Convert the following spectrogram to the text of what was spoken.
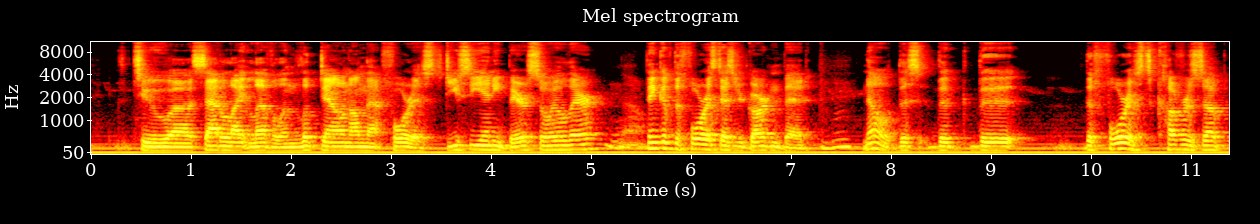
to uh, satellite level and look down on that forest. Do you see any bare soil there? No. Mm-hmm. Think of the forest as your garden bed. No, this the the the forest covers up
